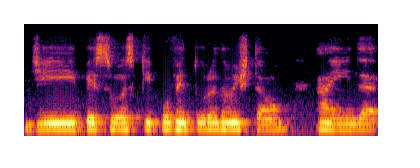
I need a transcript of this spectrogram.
de pessoas que porventura não estão ainda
